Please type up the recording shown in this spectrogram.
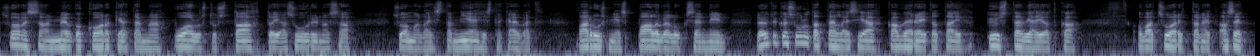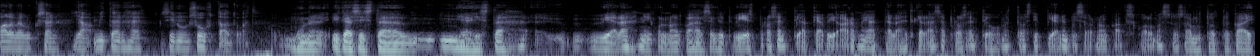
Suomessa on melko korkea tämä puolustustahto ja suurin osa suomalaisista miehistä käyvät varusmiespalveluksen, niin löytyykö sulta tällaisia kavereita tai ystäviä, jotka ovat suorittaneet asepalveluksen ja miten he sinun suhtautuvat? Mun ikäisistä miehistä vielä niin kuin noin 85 prosenttia kävi armeija. Tällä hetkellä se prosentti on huomattavasti pienempi, se on noin kaksi kolmasosaa, mutta totta kai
